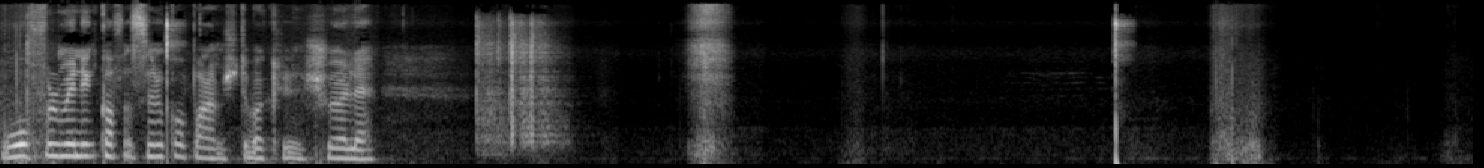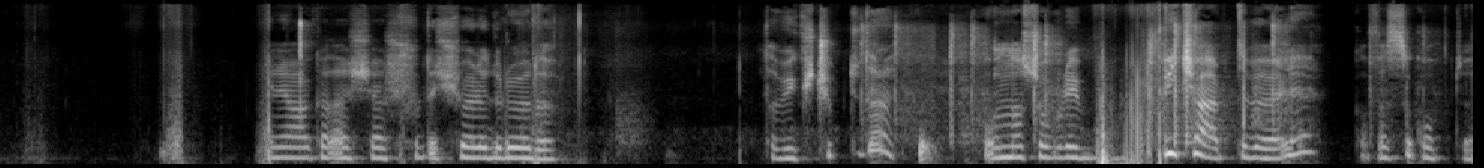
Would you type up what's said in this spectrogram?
Wolferman'in kafasını koparmıştı bakın şöyle. Yine arkadaşlar şurada şöyle duruyordu. Tabii küçüktü de. Ondan sonra buraya bir çarptı böyle. Kafası koptu.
